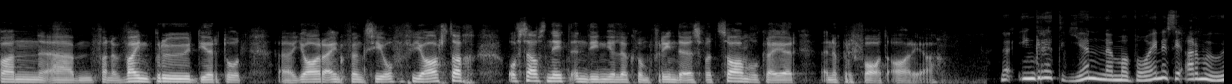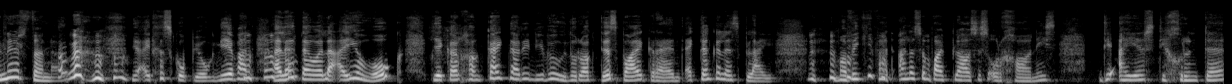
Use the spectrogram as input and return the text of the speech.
van ehm um, van 'n wynproe deur tot 'n uh, jaareindfunksie of 'n verjaarsdag of selfs net indien jy 'n klomp vriende is wat saam wil kuier in 'n privaat area. Nou Ingrid, heen, nou maar waarheen is die arme hoenders dan nou? Nee, uitgeskop jong. Nee, want hulle het nou hulle eie hok. Jy kan gaan kyk na die nuwe hoenderhok. Dis baie grand. Ek dink hulle is bly. Maar weet jy wat? Alles op daai plaas is organies. Die eiers, die groente,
